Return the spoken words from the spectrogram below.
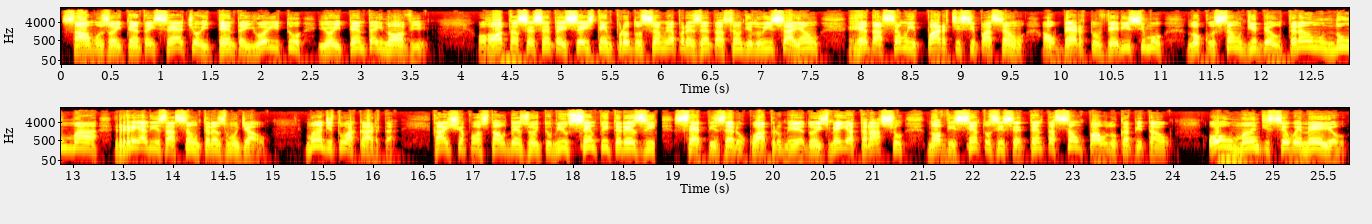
Salmos 87, 88 e 89. Rota 66 tem produção e apresentação de Luiz Saião, redação e participação Alberto Veríssimo, locução de Beltrão numa realização transmundial. Mande tua carta. Caixa Postal 18.113, CEP 04626-970 São Paulo, capital. Ou mande seu e-mail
